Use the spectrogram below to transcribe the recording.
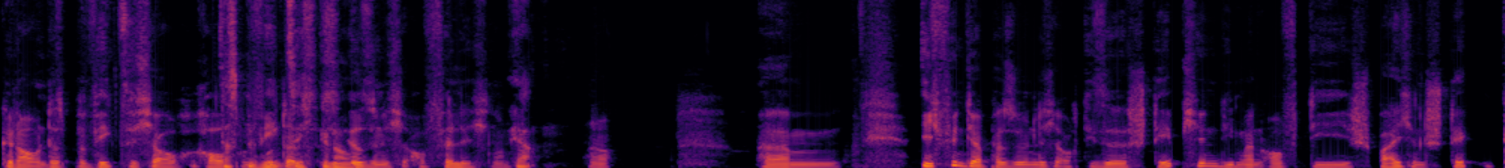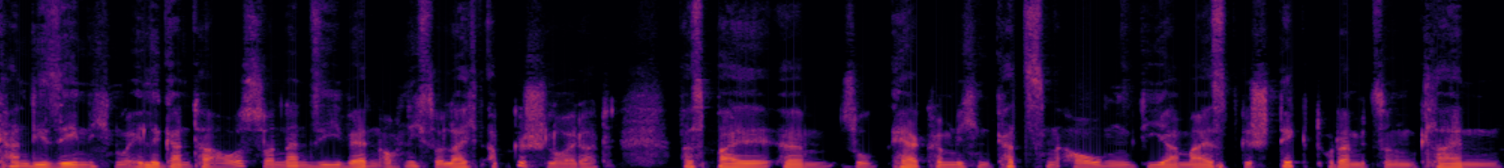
Genau, und das bewegt sich ja auch rauf das und bewegt runter. Sich, das genau. ist irrsinnig auffällig. Ne? Ja. Ja. Ähm, ich finde ja persönlich auch diese Stäbchen, die man auf die Speichen stecken kann, die sehen nicht nur eleganter aus, sondern sie werden auch nicht so leicht abgeschleudert. Was bei ähm, so herkömmlichen Katzenaugen, die ja meist gesteckt oder mit so einem kleinen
